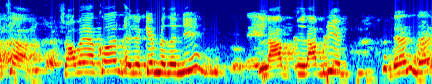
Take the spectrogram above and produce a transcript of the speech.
আচ্ছা সবাই এখন এই যে কেমনে জানি? লাভ লাভরি দেন দেন।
